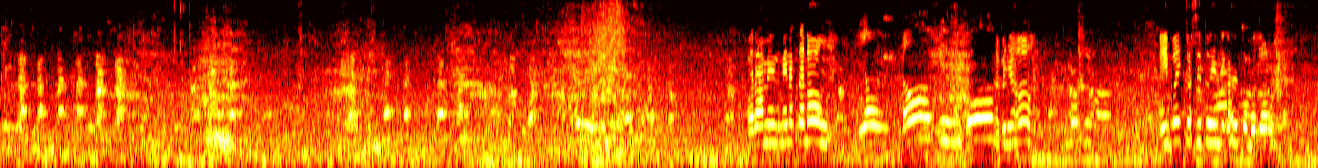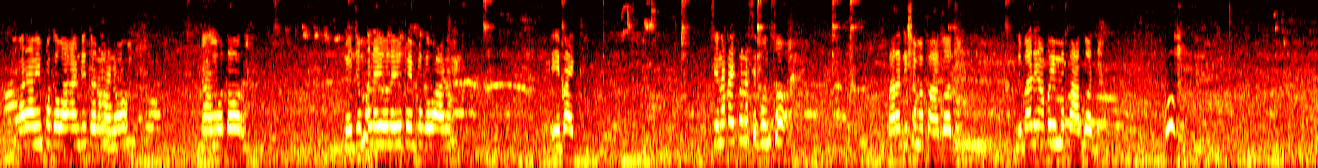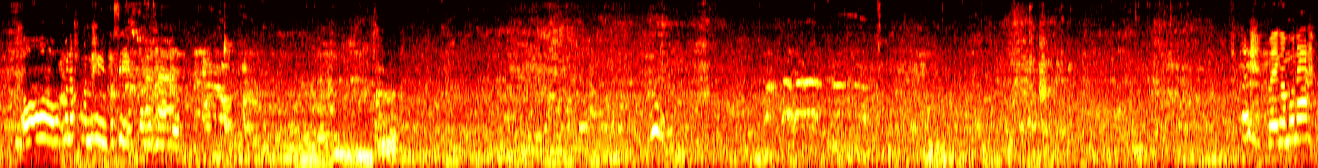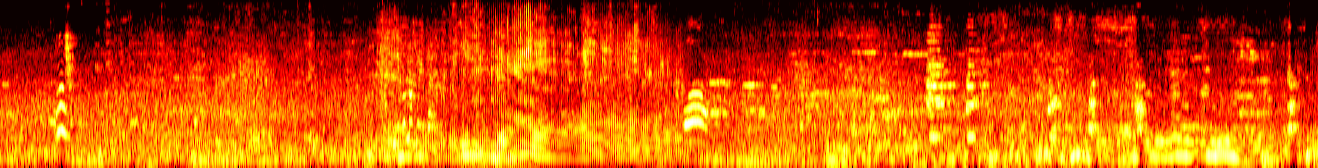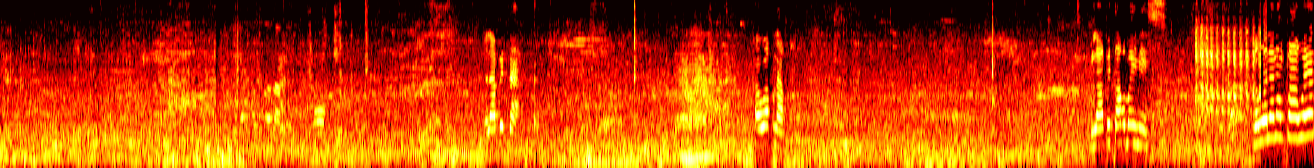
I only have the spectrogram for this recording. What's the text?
Marami, may nagtanong. Yung talking ko. Sabi niya, oh, e-bike kasi to, hindi kasi to motor. Maraming pagawaan dito ng ano, ng motor. Medyo malayo-layo pa yung pagawaan ng e-bike. Sinakay ko na si Bunso para di siya mapagod. Di ba ako yung mapagod? Woo! Oo, huwag mo na akong amihin kasi pagod na ako. Ay, pahinga muna. Ah. Hindi ko makita. Malapit na. Hawak na. Malapit na ako mainis. Nawala ng power.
